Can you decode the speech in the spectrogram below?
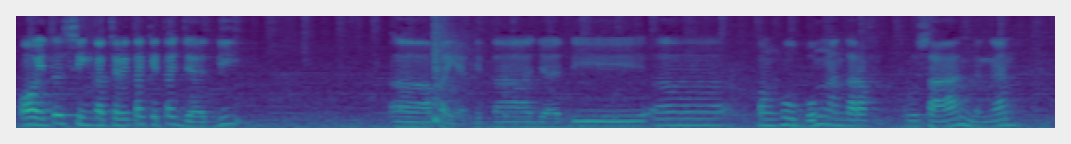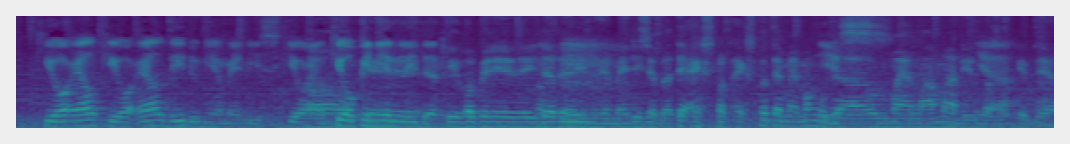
Oh itu singkat cerita kita jadi uh, apa ya? Kita jadi uh, penghubung antara perusahaan dengan KOL KOL di dunia medis, KOL key Oh, oke. opinion leader. Key opinion leader dari Hmm. dunia medis ya. Berarti expert-expert yang memang Yes. udah lumayan lama di rumah Ya. sakit ya.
